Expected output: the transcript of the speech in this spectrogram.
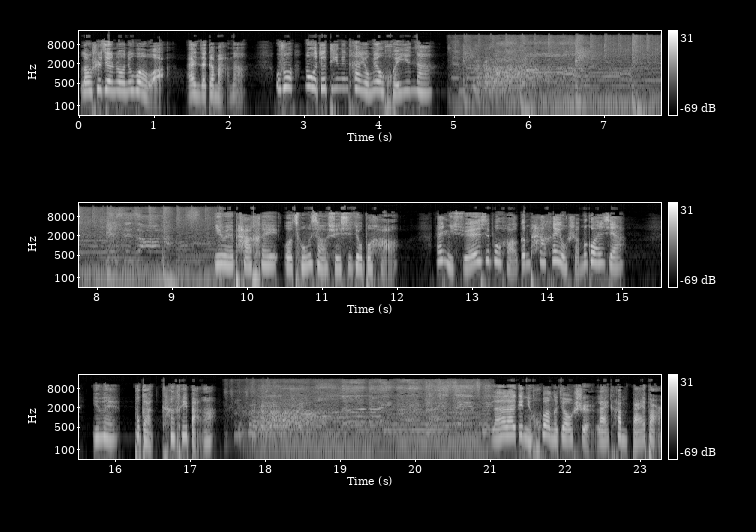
老师见状就问我：“哎，你在干嘛呢？”我说：“那我就听听看有没有回音呢。”因为怕黑，我从小学习就不好。哎，你学习不好跟怕黑有什么关系啊？因为不敢看黑板啊。来来，给你换个教室来看白板儿。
